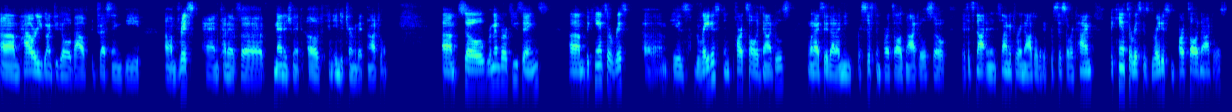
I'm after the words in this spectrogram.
Um, how are you going to go about addressing the um, risk and kind of uh, management of an indeterminate nodule? Um, so remember a few things. Um, the cancer risk um, is greatest in part solid nodules. When I say that, I mean persistent part solid nodules. So if it's not an inflammatory nodule that it persists over time, the cancer risk is greatest in part solid nodules,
